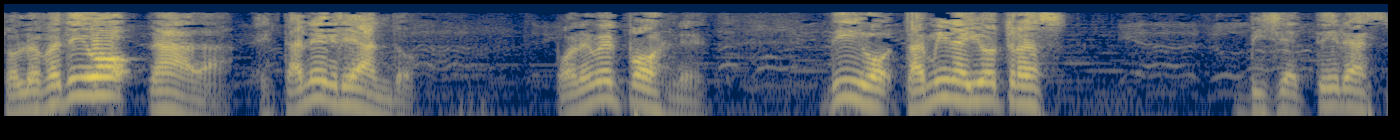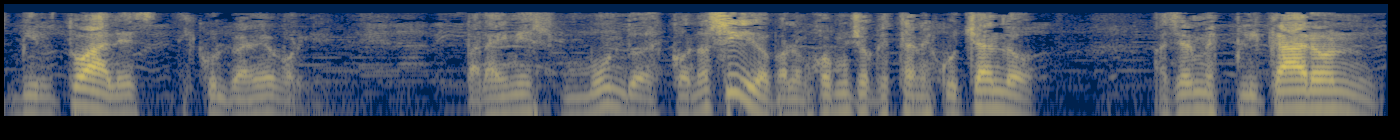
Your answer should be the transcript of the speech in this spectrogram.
solo efectivo, nada. Está negreando. Poneme el posne. Digo, también hay otras billeteras virtuales, discúlpeme porque para mí es un mundo desconocido, por lo mejor muchos que están escuchando ayer me explicaron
